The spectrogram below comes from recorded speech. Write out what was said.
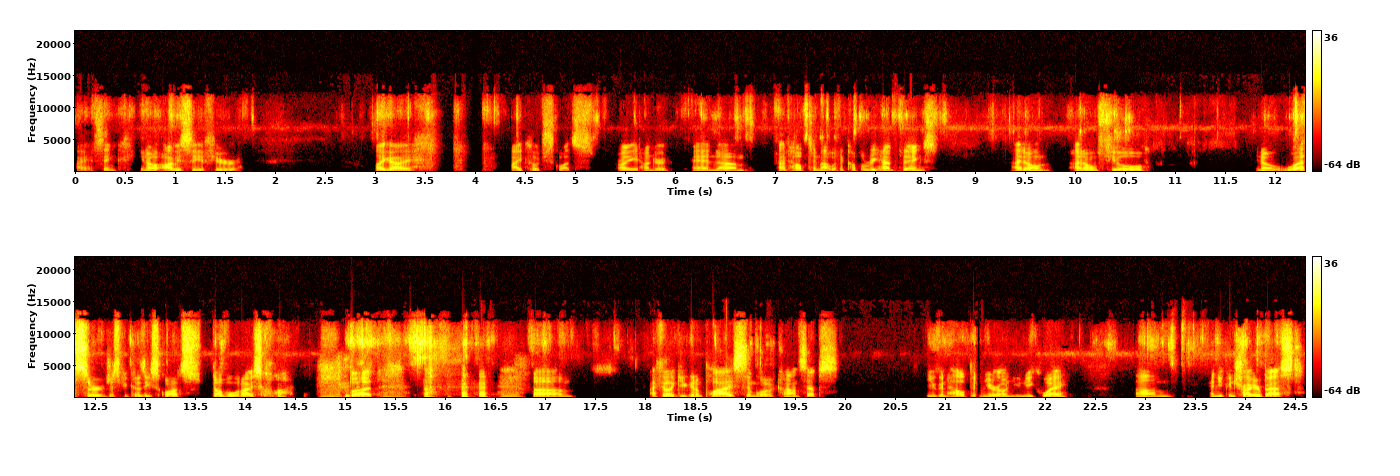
I think, you know, obviously if you're like I, my coach squats probably 800 and um, I've helped him out with a couple rehab things. I don't, I don't feel, you know, lesser just because he squats double what I squat. but um, I feel like you can apply similar concepts. You can help in your own unique way, um, and you can try your best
